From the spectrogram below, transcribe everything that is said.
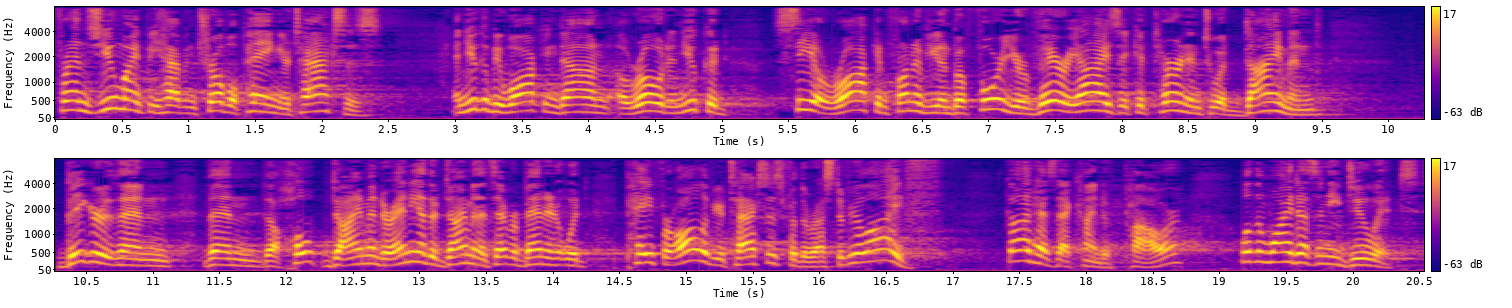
Friends, you might be having trouble paying your taxes. And you could be walking down a road and you could see a rock in front of you, and before your very eyes, it could turn into a diamond bigger than, than the Hope diamond or any other diamond that's ever been, and it would pay for all of your taxes for the rest of your life. God has that kind of power. Well, then why doesn't He do it?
